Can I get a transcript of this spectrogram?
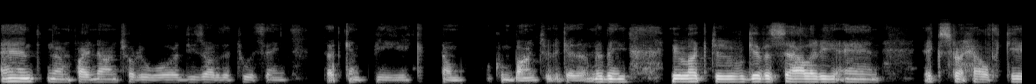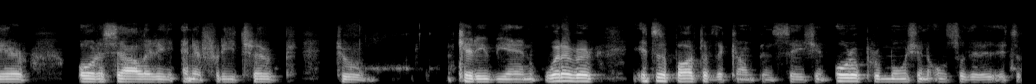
and non-financial reward. These are the two things that can be com combined together. Maybe you like to give a salary and extra health care or a salary and a free trip to Caribbean, whatever, it's a part of the compensation or a promotion also there it's a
